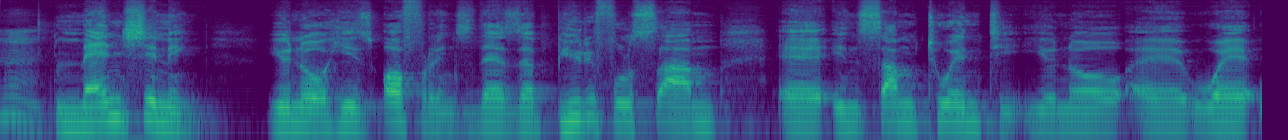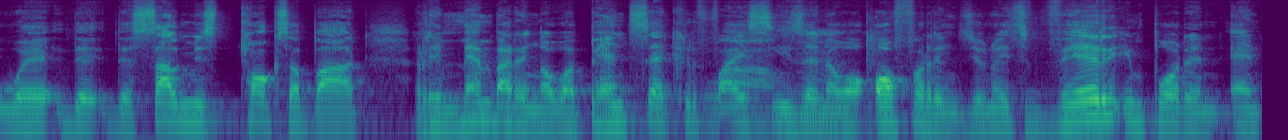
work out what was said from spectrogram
Mm. Mentioning you know his offerings. There's a beautiful psalm uh, in psalm 20 you know uh, where where the, the psalmist talks about remembering our burnt sacrifices and our offerings. You know it's very important and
